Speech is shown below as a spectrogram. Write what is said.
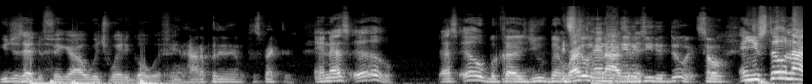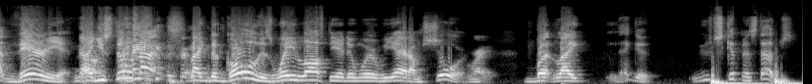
you just had to figure out which way to go with it And how to put it in perspective. and that's ill that's ill because you've been And still have the recognizing energy it to do it. So and you're still not there yet No, like you still right, not like the goal is way loftier than where we at i'm sure right. but like nigga you skipping steps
